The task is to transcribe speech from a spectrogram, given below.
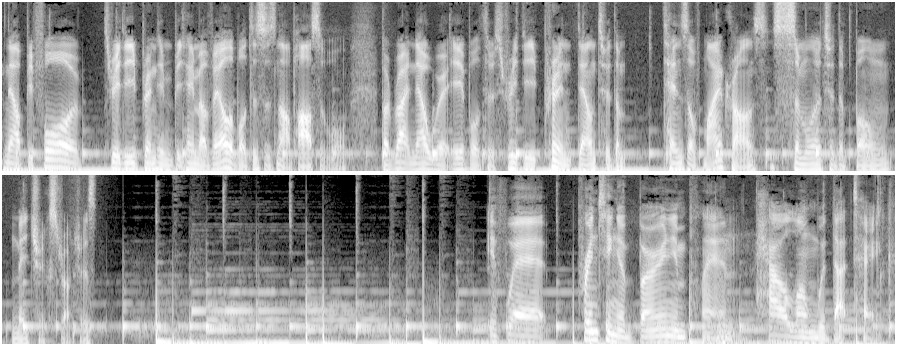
Now, before 3D printing became available, this is not possible. But right now, we're able to 3D print down to the tens of microns, similar to the bone matrix structures. If we're printing a bone implant, how long would that take?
